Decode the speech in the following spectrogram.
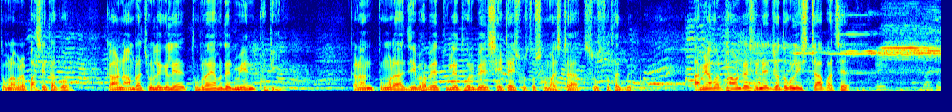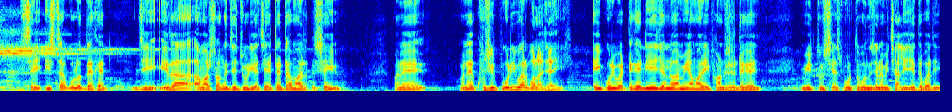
তোমরা আমরা পাশে থাকো। কারণ আমরা চলে গেলে তোমরাই আমাদের মেন খুঁটি। কারণ তোমরা যেভাবে তুলে ধরবে সেটাই সুস্থ সমাজটা সুস্থ থাকবে। আমি আমার ফাউন্ডেশনের যতগুলো স্টাফ আছে, সেই স্টাফগুলো দেখেন যে এরা আমার সঙ্গে যে জড়িয়ে আছে, এটা আমার সেই মানে মানে খুশির পরিবার বলা যায়। এই পরিবারটাকে নিয়ে যেন আমি আমার এই ফাউন্ডেশনটাকে মৃত্যুর শেষ মুহূর্ত পর্যন্ত যেন আমি চালিয়ে যেতে পারি।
